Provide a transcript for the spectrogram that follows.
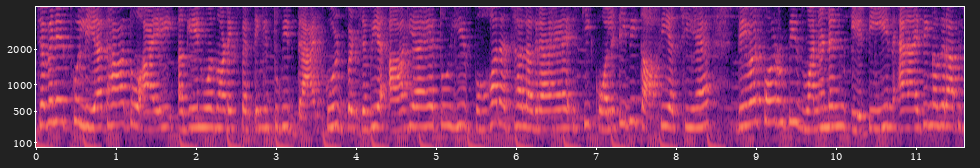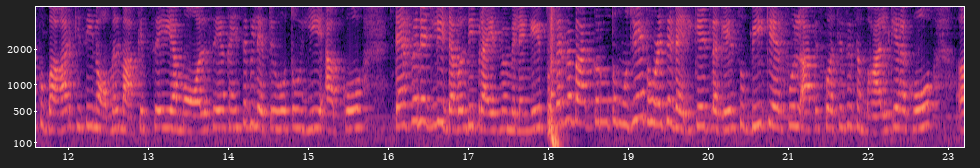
जब मैंने इसको लिया था तो I again was not expecting it to be that good but जब ये आ गया है तो ये बहुत अच्छा लग रहा है। इसकी क्वालिटी भी काफ़ी अच्छी है। They were for rupees one hundred and eighteen and I think अगर आप इसको बाहर किसी नॉर्मल मार्केट से या मॉल से या कहीं से भी लेते हो तो ये आपको डेफिनेटली डबल दी प्राइस में मिलेंगे। तो अगर मैं बात करूँ तो मुझे थोड़े से डेलिकेट लगे सो बी केयरफुल आप इसको अच्छे से संभाल के रखो। आ,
